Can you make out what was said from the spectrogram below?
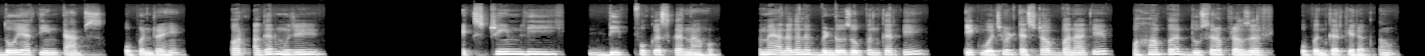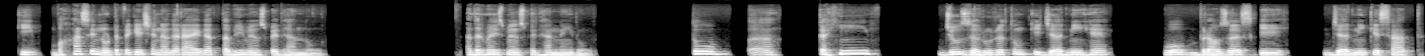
दो या तीन टैब्स ओपन रहें और अगर मुझे एक्सट्रीमली डीप फोकस करना हो तो मैं अलग अलग विंडोज़ ओपन करके एक वर्चुअल डेस्कटॉप बना के वहाँ पर दूसरा ब्राउज़र ओपन करके रखता हूँ कि वहाँ से नोटिफिकेशन अगर आएगा तभी मैं उस पर ध्यान दूँगा। अदरवाइज़ मैं उस पर ध्यान नहीं दूँगा। तो आ, कहीं जो ज़रूरतों की जर्नी है वो ब्राउज़र्स की जर्नी के साथ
